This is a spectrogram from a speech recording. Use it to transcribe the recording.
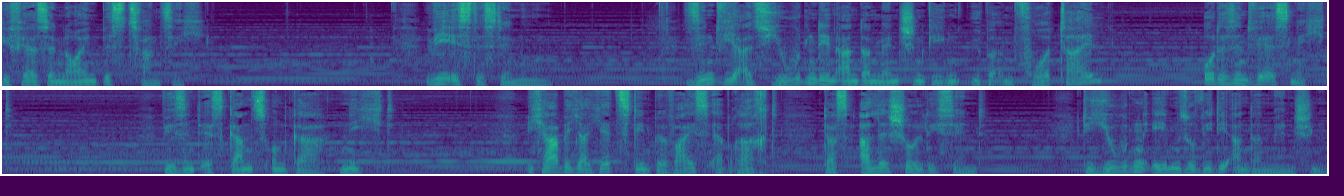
die Verse 9 bis 20. Wie ist es denn nun? Sind wir als Juden den anderen Menschen gegenüber im Vorteil oder sind wir es nicht? Wir sind es ganz und gar nicht. Ich habe ja jetzt den Beweis erbracht, dass alle schuldig sind die Juden ebenso wie die anderen Menschen,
